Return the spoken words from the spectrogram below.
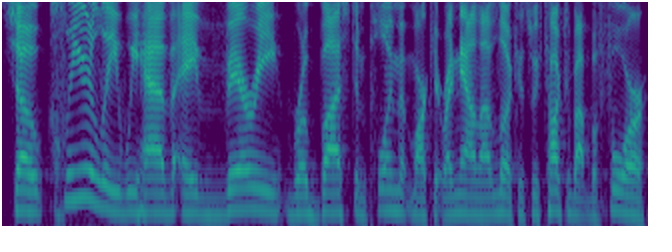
So clearly, we have a very robust employment market right now. Now, look, as we've talked about before,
